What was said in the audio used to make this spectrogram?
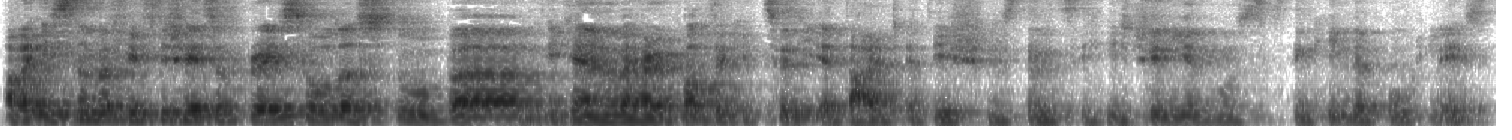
Aber ist dann bei Fifty Shades of Grey so, dass du bei, ich kenne nur bei Harry Potter gibt es ja die Adult Editions, damit du dich nicht genieren musst, dass du ein Kinderbuch lest.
